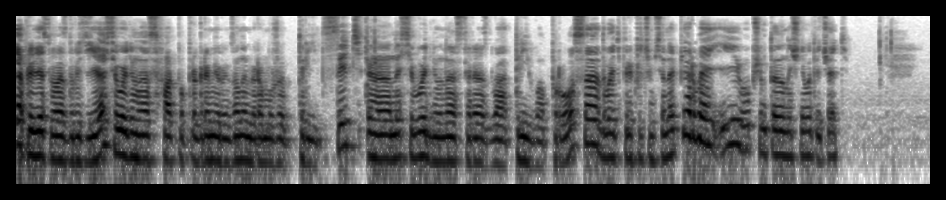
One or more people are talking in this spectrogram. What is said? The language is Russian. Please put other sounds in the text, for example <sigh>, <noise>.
Я приветствую вас, друзья. Сегодня у нас FAQ по программированию за номером уже 30. Э, на сегодня у нас раз, два, три вопроса. Давайте переключимся на первый и, в общем-то, начнем отвечать.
